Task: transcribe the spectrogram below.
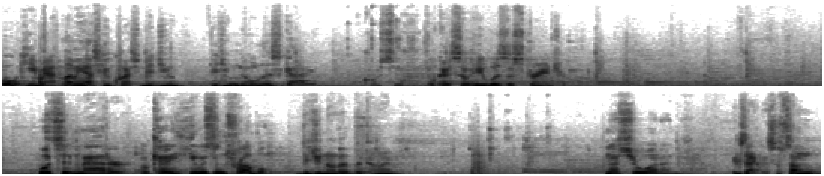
Okay, Matt, let me ask you a question. Did you did you know this guy? Of course not. Okay, so he was a stranger. What's it matter, okay? He was in trouble. Did you know that at the time? Not sure what I knew. Exactly. So some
